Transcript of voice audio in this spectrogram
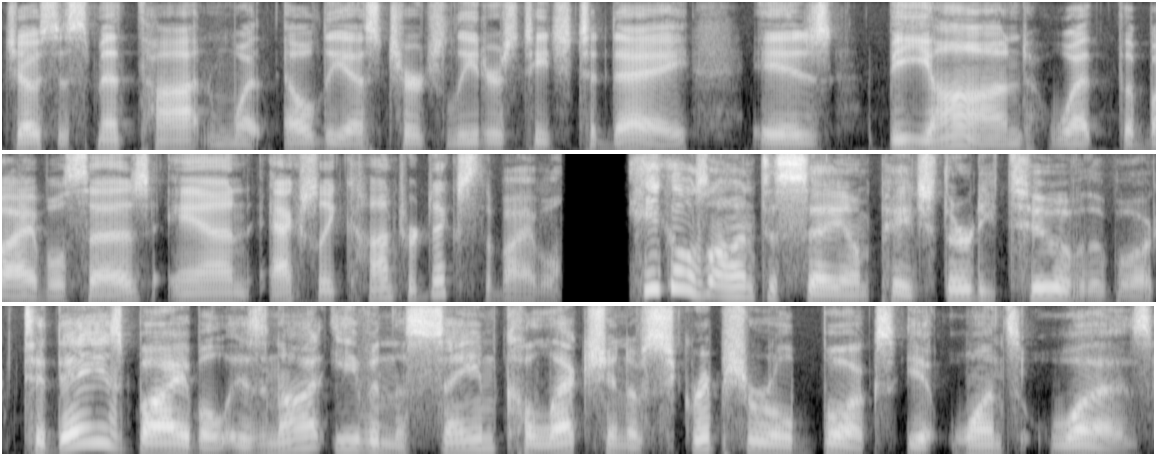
Joseph Smith taught and what LDS church leaders teach today is beyond what the Bible says and actually contradicts the Bible. He goes on to say on page 32 of the book Today's Bible is not even the same collection of scriptural books it once was.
